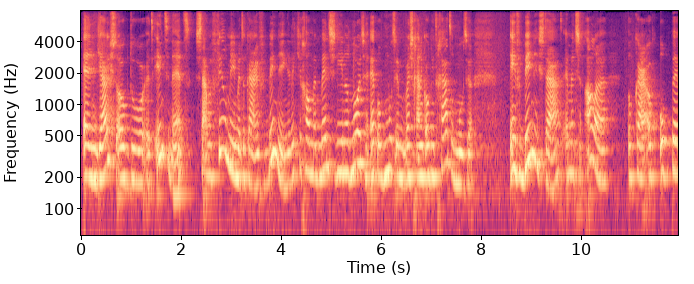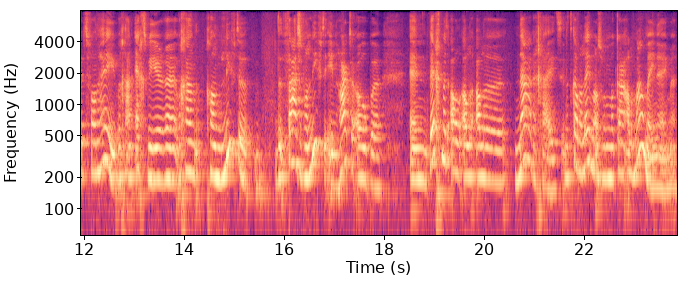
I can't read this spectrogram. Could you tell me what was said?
En juist ook door het internet staan we veel meer met elkaar in verbinding. Dat je gewoon met mensen die je nog nooit hebt ontmoet en waarschijnlijk ook niet gaat ontmoeten, in verbinding staat en met z'n allen elkaar ook oppept van hé, hey, we gaan echt weer, uh, we gaan gewoon liefde, de fase van liefde in, harten open. En weg met al, alle, alle narigheid. En dat kan alleen maar als we elkaar allemaal meenemen.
